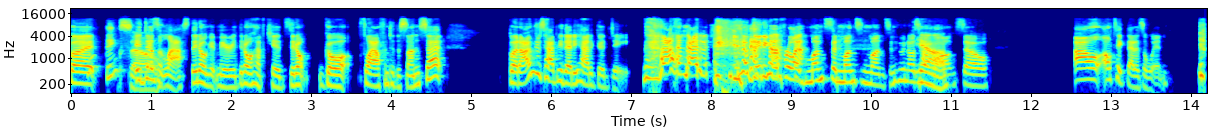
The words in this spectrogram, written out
but don't think so. it doesn't last. They don't get married. They don't have kids. They don't go fly off into the sunset. But I'm just happy that he had a good date. and that he ended up dating her for like months and months and months, and who knows Yeah. how long. So I'll I'll take that as a win. Do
